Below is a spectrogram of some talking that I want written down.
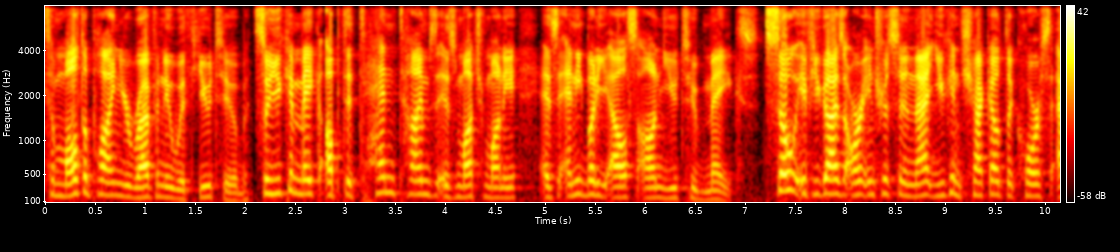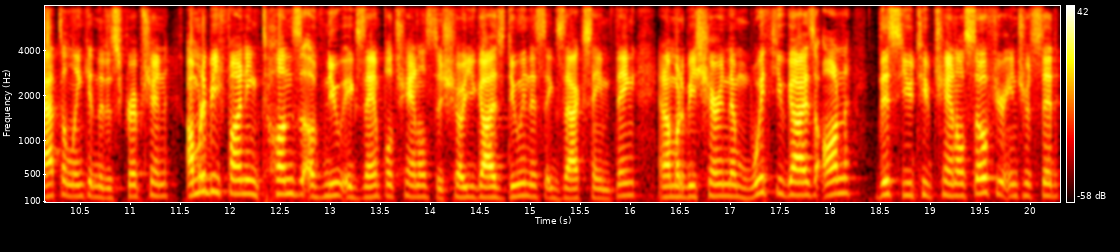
to multiplying your revenue with YouTube, so you can make up to 10 times as much money as anybody else on YouTube makes. So if you guys are interested in that, you can check out the course at the link in the description. I'm going to be finding tons of new example channels to show you guys doing this exact same thing, and I'm going to be sharing them with you guys on this YouTube channel, so if you're interested,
